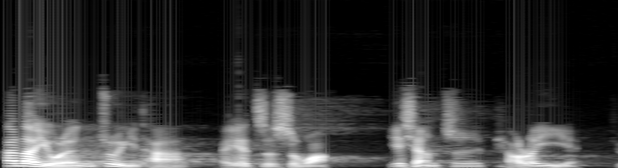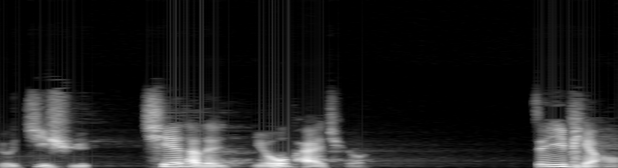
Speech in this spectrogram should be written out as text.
看到有人注意他，他也只是往叶湘之瞟了一眼，就继续切他的牛排去了。这一瞟，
